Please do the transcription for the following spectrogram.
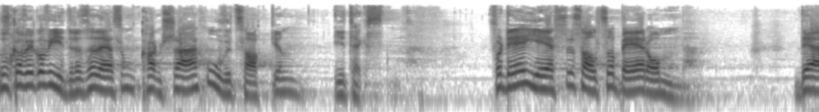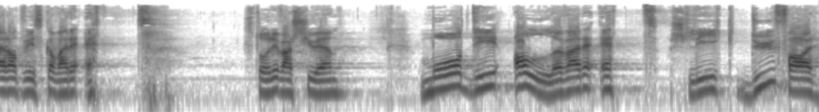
Så skal vi gå videre til det som kanskje er hovedsaken i teksten. For det Jesus altså ber om, det er at vi skal være ett. står i vers 21. Må de alle være ett, slik du, far,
